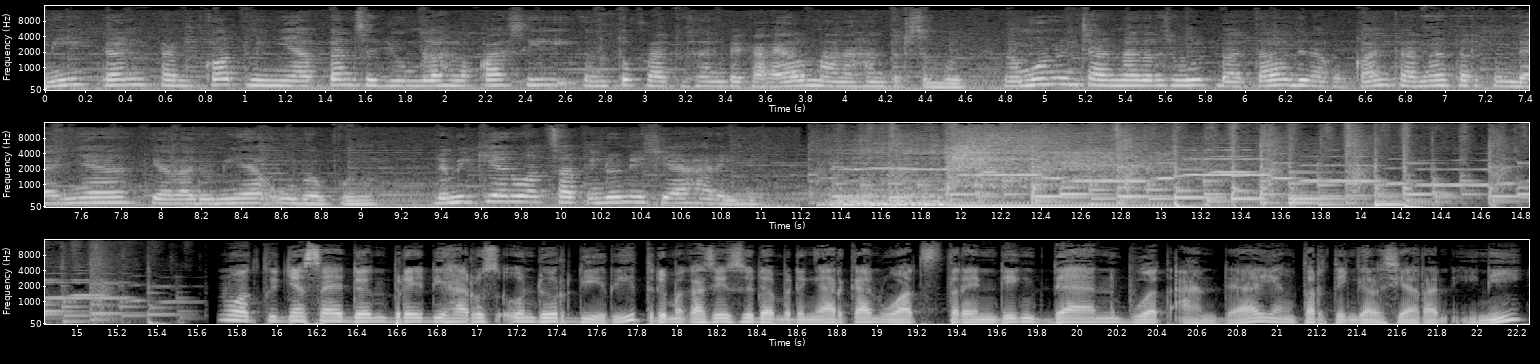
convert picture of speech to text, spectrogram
ini dan Pemkot menyiapkan sejumlah lokasi untuk ratusan PKL Manahan tersebut. Namun rencana tersebut batal dilakukan karena tertundanya Piala Dunia U20. Demikian WhatsApp Indonesia hari ini. Waktunya saya dan Brady harus undur diri. Terima kasih sudah mendengarkan What's Trending dan buat Anda yang tertinggal siaran ini,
